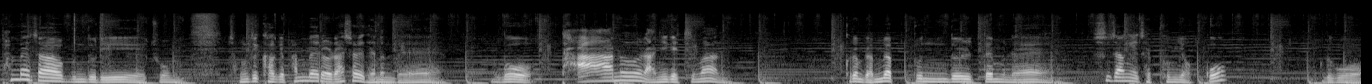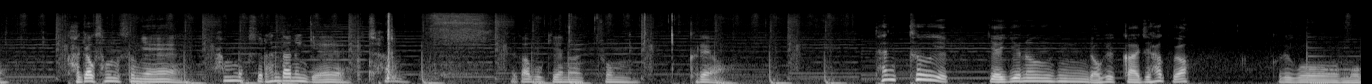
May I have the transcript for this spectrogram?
판매자 분들이 좀 정직하게 판매를 하셔야 되는데 뭐 다는 아니겠지만 그런 몇몇 분들 때문에 시장에 제품이 없고 그리고 가격 상승에 한 몫을 한다는 게 참 제가 보기에는 좀 그래요. 텐트 얘기는 여기까지 하고요. 그리고 뭐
